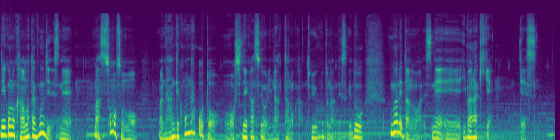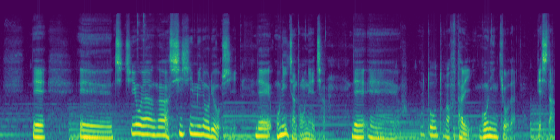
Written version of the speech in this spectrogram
でこの川俣軍司ですね、まあ、そもそも、まあ、なんでこんなことをしでかすようになったのかということなんですけど生まれたのはですね、えー、茨城県です。で、えー、父親がしじみの漁師でお兄ちゃんとお姉ちゃん。で、えー、弟が2人5人兄弟でした。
